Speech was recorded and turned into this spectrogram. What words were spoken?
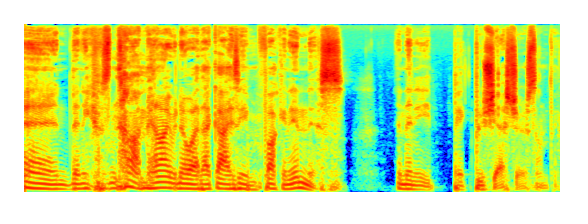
And then he goes, nah, man, I don't even know why that guy's even fucking in this. And then he picked Buchecha or something.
